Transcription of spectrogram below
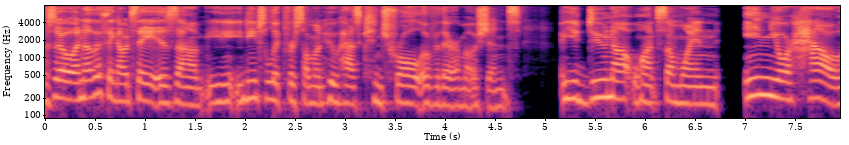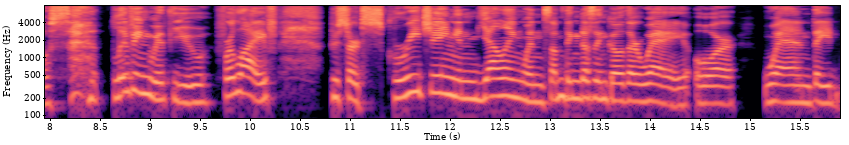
So another thing I would say is um, you, you need to look for someone who has control over their emotions. You do not want someone in your house living with you for life who starts screeching and yelling when something doesn't go their way or when they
